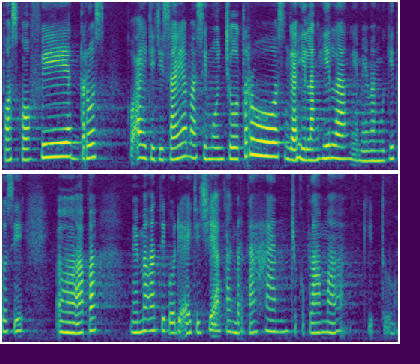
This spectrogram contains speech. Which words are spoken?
post COVID, terus kok IgG saya masih muncul terus, nggak hilang-hilang. Ya memang begitu sih. Uh, apa memang antibodi IgG akan bertahan cukup lama gitu.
